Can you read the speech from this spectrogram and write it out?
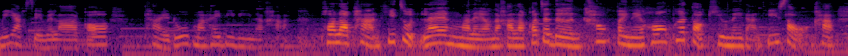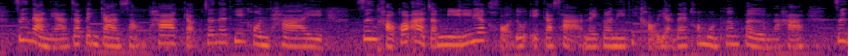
ไม่อยากเสียเวลาก็ถ่ายรูปมาให้ดีๆนะคะ พอเราผ่านที่จุดแรกมาแล้วนะคะ เราก็จะเดินเข้าไปในห้องเพื่อต่อคิวในด่านที่ 2 ค่ะ ซึ่งด่านนี้จะเป็นการสัมภาษณ์กับเจ้าหน้าที่คนไทย ซึ่งเขาก็อาจจะมีเรียกขอดูเอกสารในกรณีที่เขาอยากได้ข้อมูลเพิ่มเติมนะคะ ซึ่ง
